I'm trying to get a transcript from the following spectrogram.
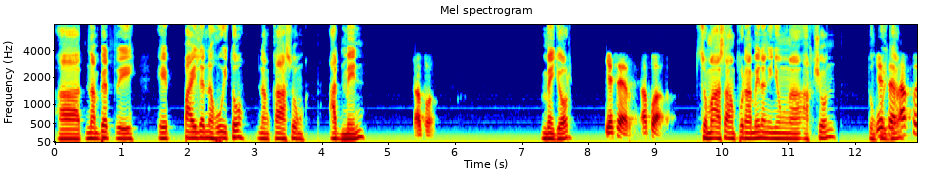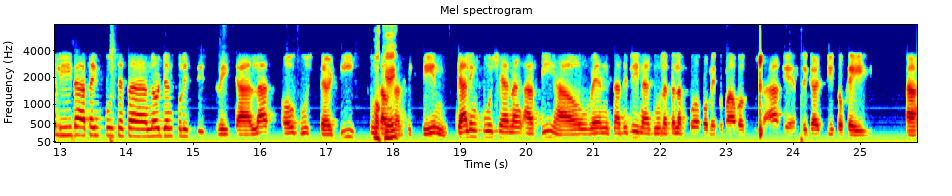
At number three, eh, pailan na ho ito ng kasong admin, Apo. Major. Yes, sir. Apo. So maasahan po namin ang inyong ah, action tungkol Yes, sir. dyan. Actually, na-assign po siya sa Northern Police District ah, last August 30, Okay. 2016. Galing po siya ng RP How when suddenly nagulat na lang po ako, may tumawag po sa akin regard dito kay uh,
